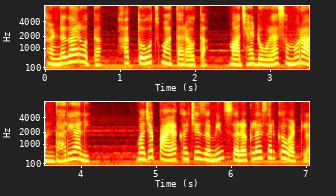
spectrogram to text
थंडगार होता. हा तोच म्हातारा होता. माझ्या डोळ्यासमोर अंधारी आली. माझ्या पायाखालची जमीन सरकल्यासारखं वाटलं.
